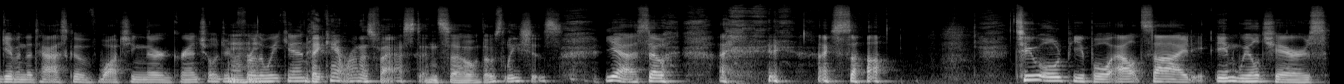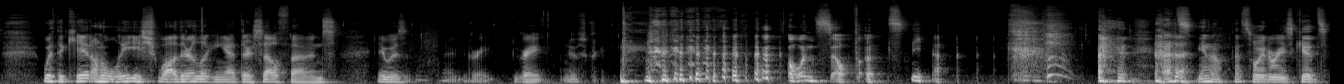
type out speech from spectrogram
given the task of watching their grandchildren Mm-hmm. for the weekend. They can't run as fast, and so those leashes. Yeah, so I, I saw two old people outside in wheelchairs with a kid on a leash while they're looking at their cell phones. It was great, great. It was great. And cell phones. Yeah. That's you know that's the way to raise kids.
